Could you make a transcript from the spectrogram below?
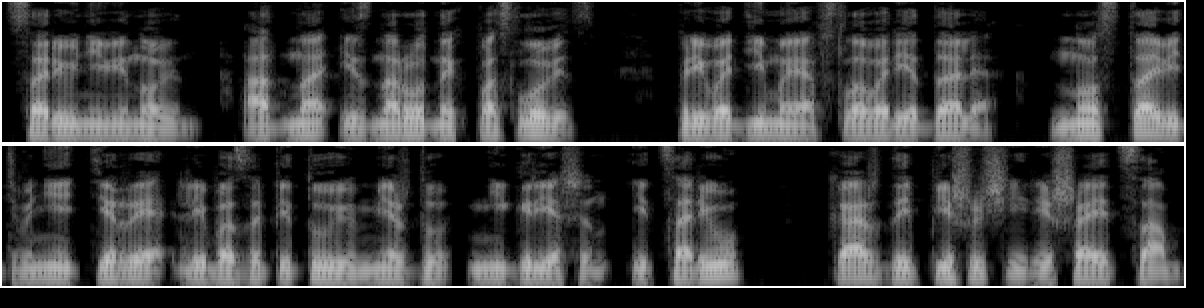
царю не виновен. Одна из народных пословиц, приводимая в словаре Даля, но ставить в ней тире либо запятую между «не грешен» и «царю» каждый пишущий решает сам.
